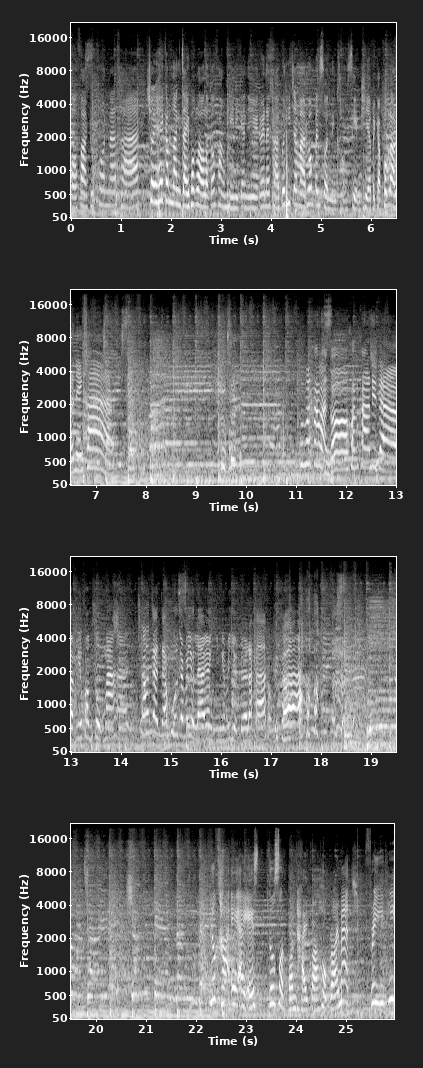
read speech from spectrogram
ขอฝากทุกคนนะคะ ช่วยให้กำลังใจพวกเราแล้วก็ฟังเพลงนี้กันเยอะๆด้วยนะคะ เพื่อที่จะมาร่วมเป็นส่วนหนึ่งของเสียงเชียร์ไปกับพวกเรานั่นเองค่ะเพื่อนๆข้างหลังก็ค่อนข้างที่จะมีความสุขมากค่ะนอกจากจะพูดกันไม่หยุดแล้วยังกินกันไม่หยุดด้วยนะคะขอบคุณค่ะลูกค้า AIS ดูสดบอลไทยกว่า 600 แมตช์ ฟรีที่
